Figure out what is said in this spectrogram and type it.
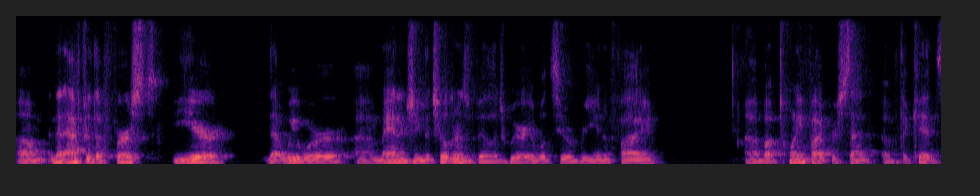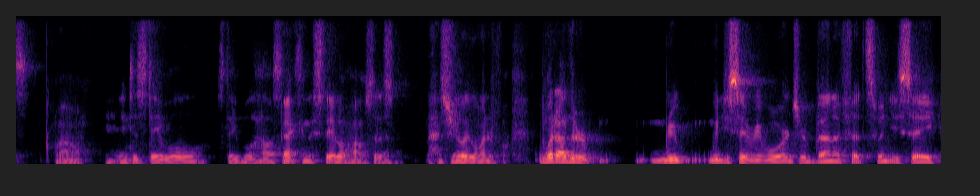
um, and then after the first year that we were uh, managing the children's village, we were able to reunify uh, about 25% of the kids. Wow. Into stable, stable houses. Back into stable houses. Yeah. That's really yeah. wonderful. What other re- would you say rewards or benefits when you say,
